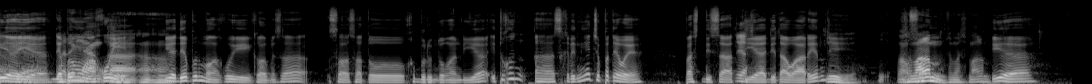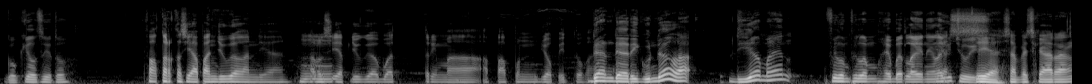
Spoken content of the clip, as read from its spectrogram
iya, iya. Dia pun Ada yang mengakui. nyangka, heeh. Iya dia pun mengakui kalau misalnya salah satu keberuntungan dia itu kan eh, screeningnya cepet ya ya. Pas di saat Iya. dia ditawarin, Iya. Langsung. Semalam, sama semalam. iya gokil sih itu. faktor kesiapan juga kan dia. Hmm. Harus siap juga buat terima apa pun job itu kan. Dan dari Gundala dia main film-film hebat lainnya lagi Yes. cuy. Iya, sampai sekarang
